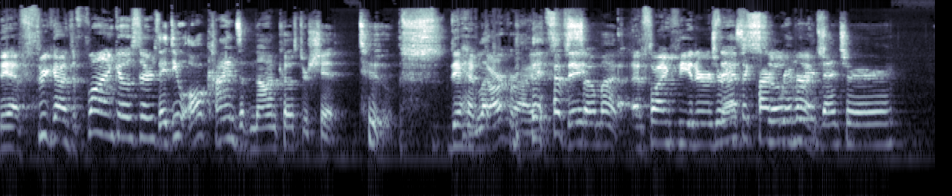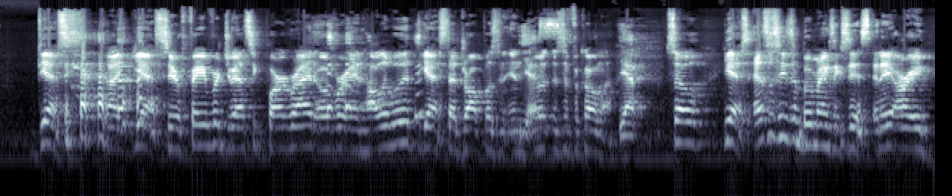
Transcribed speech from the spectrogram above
they have three kinds of flying coasters. they do all kinds of non-coaster shit too. They have dark rides. they have so much. Uh, flying theaters. Jurassic they have Park so River much. Adventure. Yes, like yes, your favorite Jurassic Park ride over in Hollywood. Yes, that drop was in, in Yes. was in Yep. So yes, SLCs and boomerangs exist, and they are a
